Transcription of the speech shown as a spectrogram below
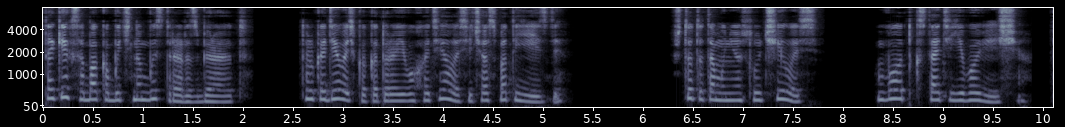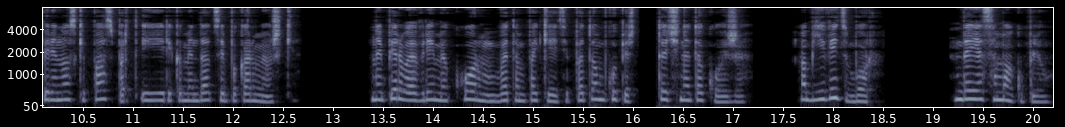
Таких собак обычно быстро разбирают. Только девочка, которая его хотела, сейчас в отъезде. Что-то там у нее случилось. Вот, кстати, его вещи. Переноски паспорт и рекомендации по кормежке. На первое время корм в этом пакете, потом купишь точно такой же. Объявить сбор? Да я сама куплю.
